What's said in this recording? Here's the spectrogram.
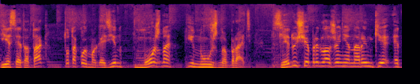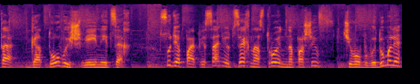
Если это так, то такой магазин можно и нужно брать. Следующее предложение на рынке – это готовый швейный цех. Судя по описанию, цех настроен на пошив, чего бы вы думали?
